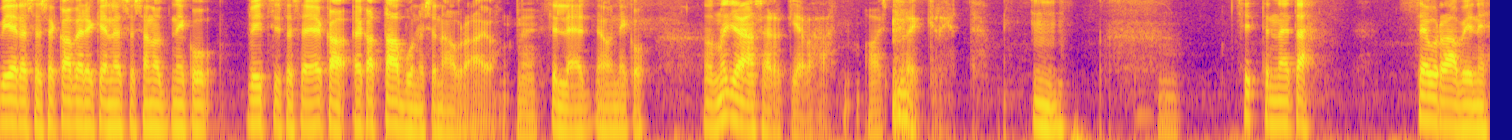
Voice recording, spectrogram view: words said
vieressä se kaveri, kenelle sä sanot niinku vitsistä se eka, eka tabu, niin se nauraa jo. Niin. Silleen, että ne on niinku, Se on jäänsärkiä vähän, icebreakeri. Että. mm. Sitten näitä seuraavia, niin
